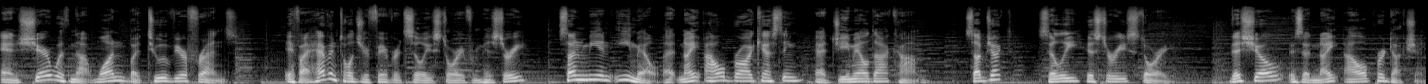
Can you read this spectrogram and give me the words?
and share with not one but two of your friends. If I haven't told your favorite silly story from history, send me an email at nightowlbroadcasting at gmail.com. Subject Silly History Story. This show is a Night Owl production.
